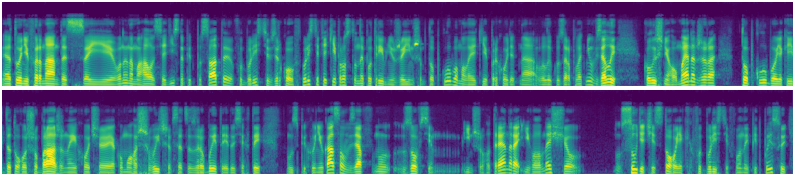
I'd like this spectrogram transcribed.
Е, Тоні Фернандес, і вони намагалися дійсно підписати футболістів зіркових футболістів, які просто не потрібні вже іншим топ-клубам, але які приходять на велику зарплатню. Взяли колишнього менеджера топ-клубу, який до того, що бражений, хоче якомога швидше все це зробити і досягти успіху. Ньюкасл взяв ну, зовсім іншого тренера, і головне, що ну, судячи з того, яких футболістів вони підписують,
